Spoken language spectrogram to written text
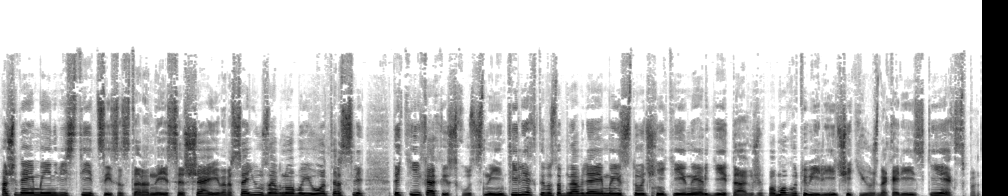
Ожидаемые инвестиции со стороны США и Евросоюза в новые отрасли, такие как искусственный интеллект и возобновляемые источники энергии, также помогут увеличить южнокорейский экспорт.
